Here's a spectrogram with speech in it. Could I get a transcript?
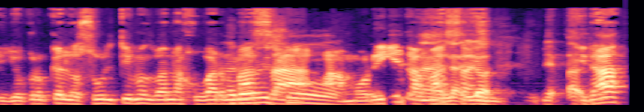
y yo creo que los últimos van a jugar Pero más eso... a, a, morir, a más la, a, a,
